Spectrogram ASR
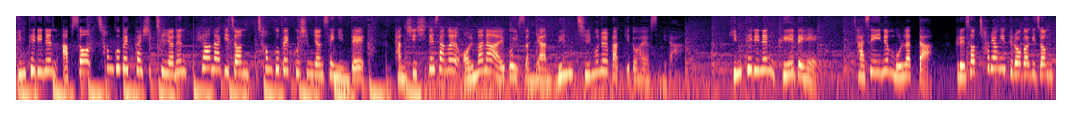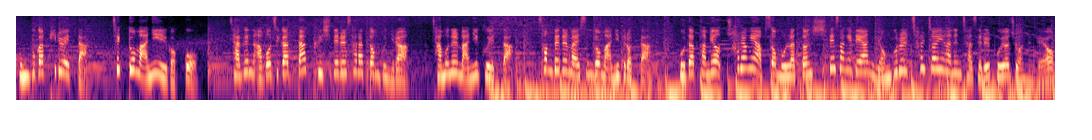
김태리는 앞서 1987년은 태어나기 전 1990년생인데 당시 시대상을 얼마나 알고 있었냐는 질문을 받기도 하였습니다. 김태리는 그에 대해 자세히는 몰랐다. 그래서 촬영이 들어가기 전 공부가 필요했다. 책도 많이 읽었고 작은 아버지가 딱 그 시대를 살았던 분이라 자문을 많이 구했다. 선배들 말씀도 많이 들었다. 보답하며 촬영에 앞서 몰랐던 시대상에 대한 연구를 철저히 하는 자세를 보여주었는데요.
